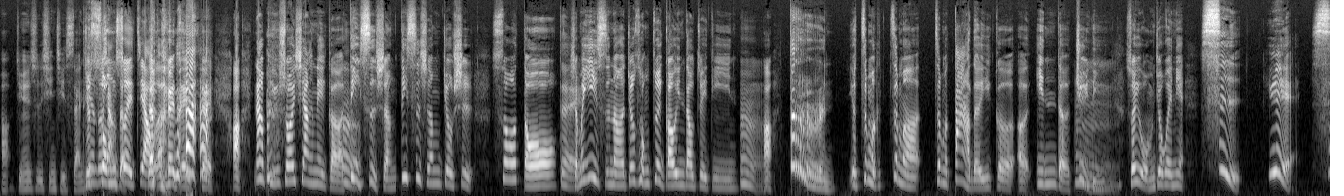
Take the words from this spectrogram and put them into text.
啊，今天是星期三，就天都想松的。睡觉了。对对对。啊，那比如说像那个嗯。第四声，第四声就是嗦哆，对。什么意思呢？就是从最高音到最低音嗯。啊，噔，有这么这么这么大的一个呃音的距离，嗯。所以我们就会念四月四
